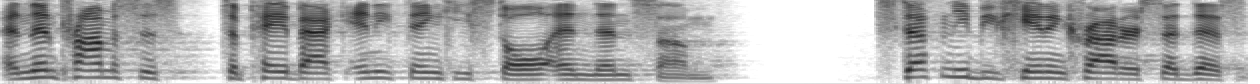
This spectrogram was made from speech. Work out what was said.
and then promises to pay back anything he stole and then some. Stephanie Buchanan Crowder said this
